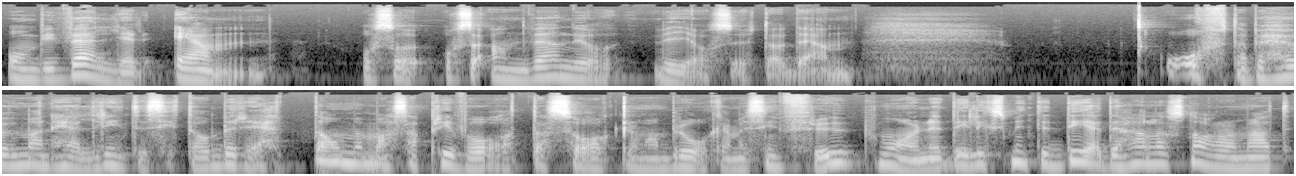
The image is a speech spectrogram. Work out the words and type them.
om vi väljer en och så, och så använder vi oss utav den. Och ofta behöver man heller inte sitta och berätta om en massa privata saker om man bråkar med sin fru på morgonen. Det är liksom inte det. Det handlar snarare om att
